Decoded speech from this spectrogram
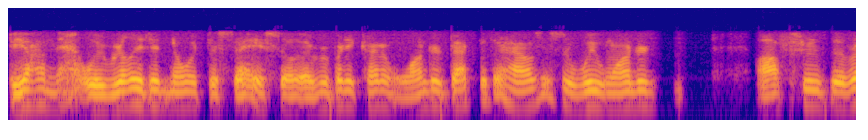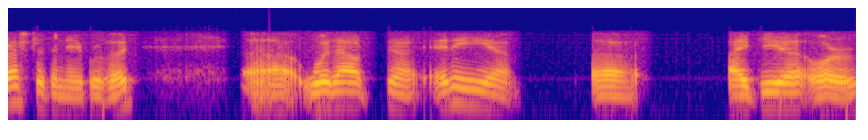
beyond that, we really didn't know what to say. So everybody kind of wandered back to their houses, and we wandered off through the rest of the neighborhood uh, without uh, any uh, uh, idea or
